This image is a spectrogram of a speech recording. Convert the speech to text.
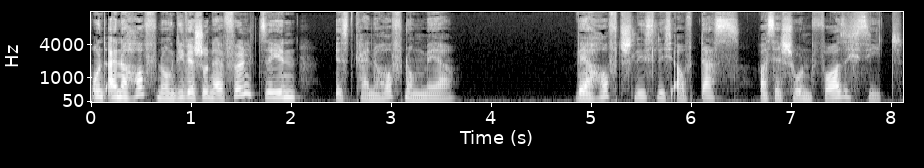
Und eine Hoffnung, die wir schon erfüllt sehen, ist keine Hoffnung mehr. Wer hofft schließlich auf das, was er schon vor sich sieht?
